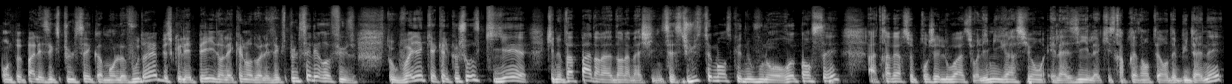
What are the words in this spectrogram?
on ne peut pas les expulser comme on le voudrait, puisque les pays dans lesquels on doit les expulser les refusent. Donc vous voyez qu'il y a quelque chose qui, est, qui ne va pas dans la, dans la machine. C'est justement ce que nous voulons repenser à travers ce projet de loi sur l'immigration et l'asile qui sera présenté en début d'année.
